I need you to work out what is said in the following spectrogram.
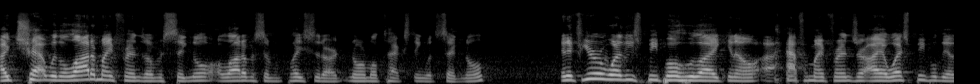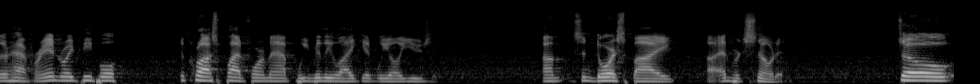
I chat with a lot of my friends over Signal. A lot of us have replaced our normal texting with Signal. And if you're one of these people who, like, you know, uh, half of my friends are iOS people, the other half are Android people, the cross platform app. We really like it. We all use it. Um, it's endorsed by uh, Edward Snowden. So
